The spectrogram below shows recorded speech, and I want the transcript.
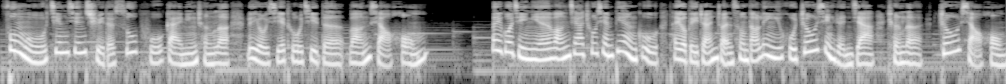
父母精心取的苏普，改名成了略有些土气的王小红。未过几年，王家出现变故，他又被辗转送到另一户周姓人家，成了周小红。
